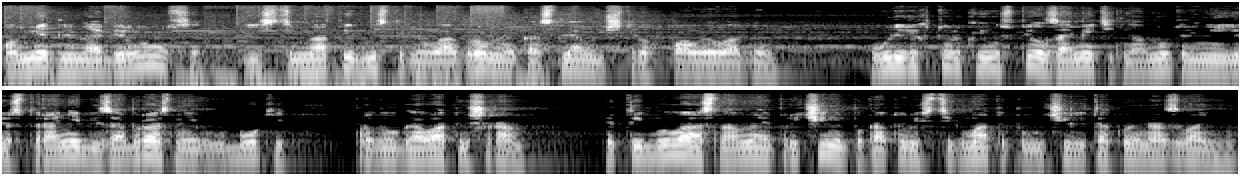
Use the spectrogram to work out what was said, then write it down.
Он медленно обернулся, и из темноты выстрелила огромная костлявая четырехпалая ладонь. Ульрих только и успел заметить на внутренней ее стороне безобразный и глубокий продолговатый шрам. Это и была основная причина, по которой стигматы получили такое название.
